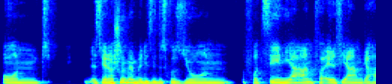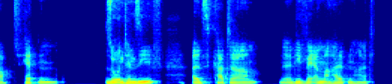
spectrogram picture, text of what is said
Und es wäre schön, wenn wir diese Diskussion vor zehn Jahren, vor elf Jahren gehabt hätten, so intensiv, als Katar die WM erhalten hat.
